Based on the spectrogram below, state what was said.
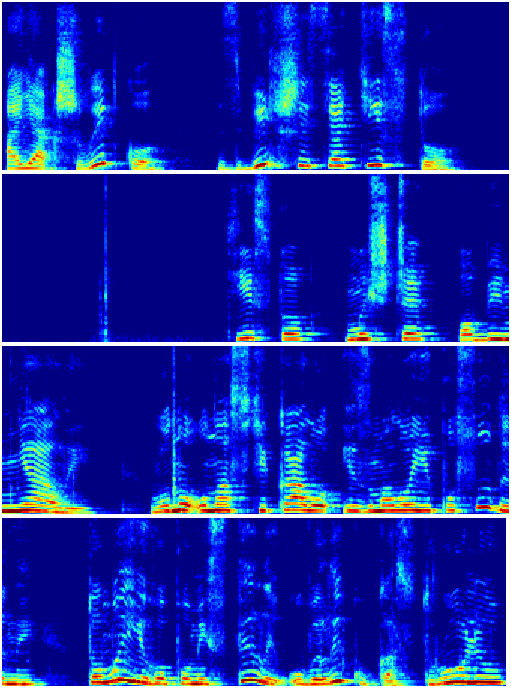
а як швидко збільшиться тісто. Тісто ми ще обімняли. Воно у нас стікало із малої посудини, то ми його помістили у велику каструлю,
